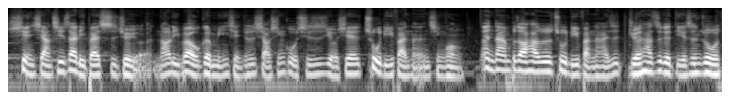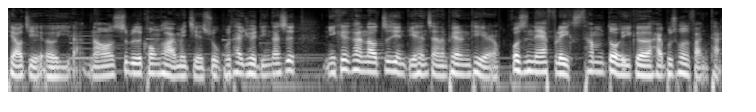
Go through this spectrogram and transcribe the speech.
现象。其实，在礼拜四就有了，然后礼拜五更明显，就是小型股其实有些触底反弹的情况。那你当然不知道它是触底反弹，还是觉得它这个跌升做调节而已啦。然后是不是空头还没结束，不太确定。但是你可以看到之前跌很惨的 Palantir 或是 Netflix，他们都有一个还不错的反弹。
